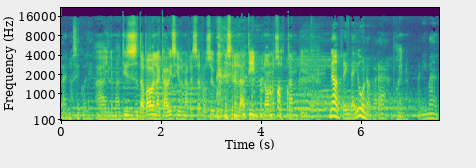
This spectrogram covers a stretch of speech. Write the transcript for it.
Ah, no sé cuál es. Ay, la mantilla se tapaba en la cabeza y iban a rezar rosario porque misa era en latín. No, no sos tan vieja. No, 31, pará. Bueno. Animal.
